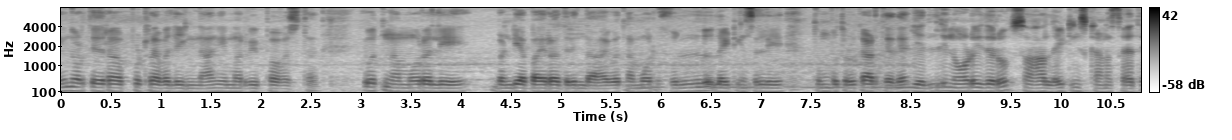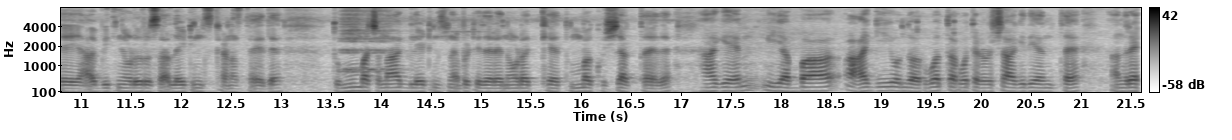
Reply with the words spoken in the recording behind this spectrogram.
ನೀವು ನೋಡ್ತಾ ಇದ್ದೀರಾ ಅಪ್ಪು ಟ್ರಾವೆಲಿಂಗ್ ನಾನು ನಿಮ್ಮ ರವಿ ಪವಸ್ತ. ಇವತ್ತು ನಮ್ಮೂರಲ್ಲಿ ಬಂಡಿ ಹಬ್ಬ ಇರೋದ್ರಿಂದ ಇವತ್ತು ನಮ್ಮೂರು ಫುಲ್ ಲೈಟಿಂಗ್ಸಲ್ಲಿ ತುಂಬ ತುಳ್ಕಾಡ್ತಾ ಇದೆ. ಎಲ್ಲಿ ನೋಡಿದರೂ ಸಹ ಲೈಟಿಂಗ್ಸ್ ಕಾಣಿಸ್ತಾ ಇದೆ. ಯಾವ ಬೀದಿ ನೋಡಿದ್ರು ಸಹ ಲೈಟಿಂಗ್ಸ್ ಕಾಣಿಸ್ತಾ ಇದೆ. ತುಂಬ ಚೆನ್ನಾಗಿ ಲೈಟಿಂಗ್ಸ್ನ ಬಿಟ್ಟಿದ್ದಾರೆ, ನೋಡೋಕ್ಕೆ ತುಂಬ ಖುಷಿ ಆಗ್ತಾ ಇದೆ. ಹಾಗೆ ಈ ಹಬ್ಬ ಆಗಿ ಒಂದು ಅರುವತ್ತು, ಅರವತ್ತೆರಡು ವರ್ಷ ಆಗಿದೆ ಅಂತೆ. ಅಂದರೆ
